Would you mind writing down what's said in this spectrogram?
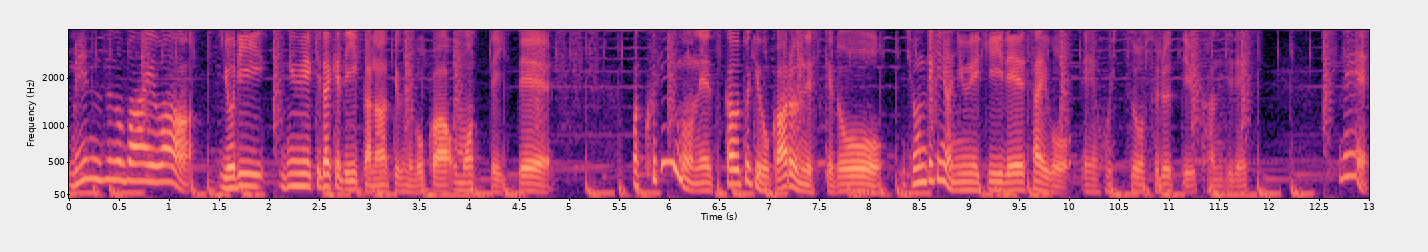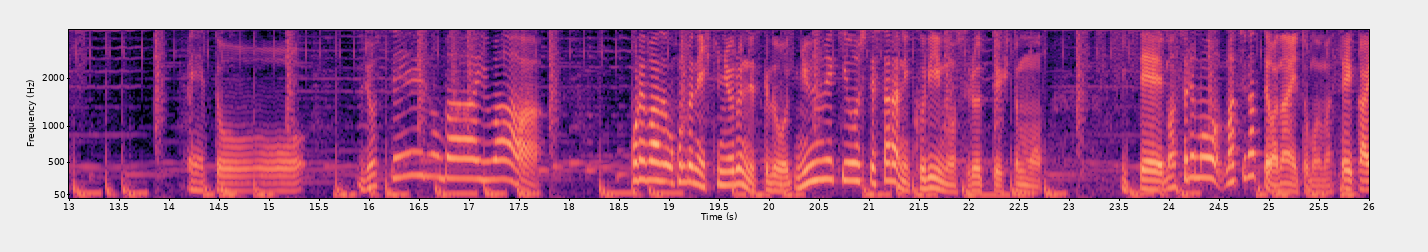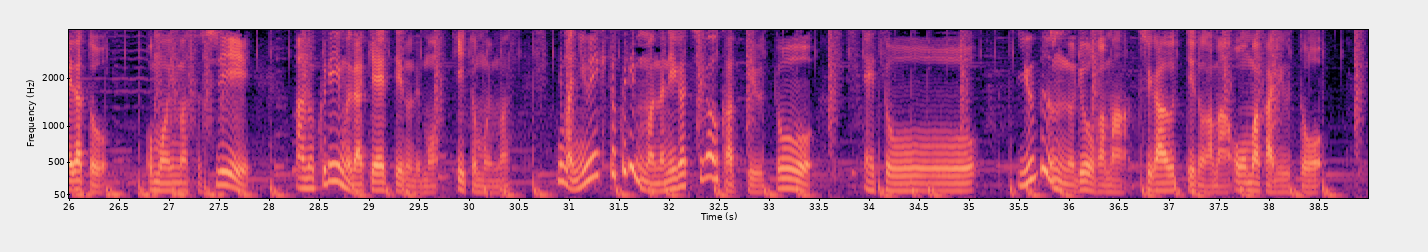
メンズの場合はより乳液だけでいいかなっていうふうに僕は思っていてまあ、クリームをね、使う時僕あるんですけど、基本的には乳液で最後、えー、保湿をするっていう感じです。で、えっ、ー、と、女性の場合は、これは本当に人によるんですけど、乳液をしてさらにクリームをするっていう人もいて、まあそれも間違ってはないと思います。正解だと思いますし、あのクリームだけっていうのでもいいと思います。今乳液とクリームは何が違うかっていうと、えっ、と、油分の量がまあ違うっていうのがまあ大まかに言うと、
